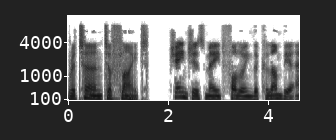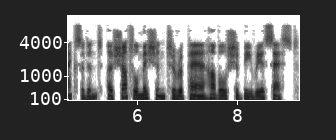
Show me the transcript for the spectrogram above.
return to flight Changes made following the Columbia accident, a shuttle mission to repair Hubble should be reassessed.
